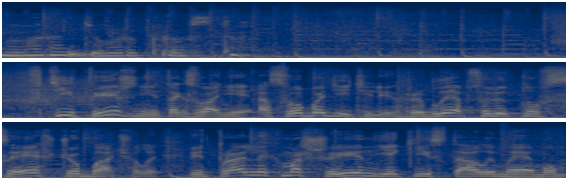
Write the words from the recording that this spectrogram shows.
Мародеры просто. В ті тижні так звані освободітелі гребли абсолютно все, що бачили: від пральних машин, які стали мемом.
